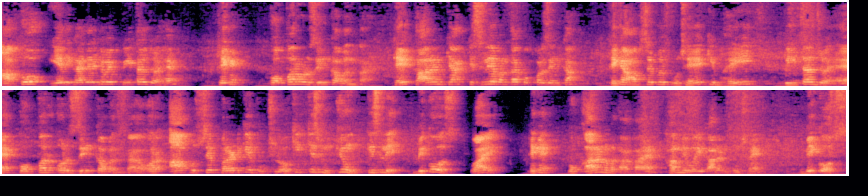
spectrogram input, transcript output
आपको ये दिखाई दे कि भाई पीतल जो है, ठीक है कॉपर और जिंक का बनता है। ठीक कारण क्या? किस लिए बनता है कॉपर जिंक का? ठीक है, आपसे कोई पूछे कि भाई पीतल जो है कॉपर और जिंक का बनता है, और आप उससे पलट के पूछ लो कि किस, क्यों, किस लिए? बिकॉज़ वाई ठीक है? वो कारण बताता है। हम भी वही कारण पूछ रहे हैं। बिकॉज़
